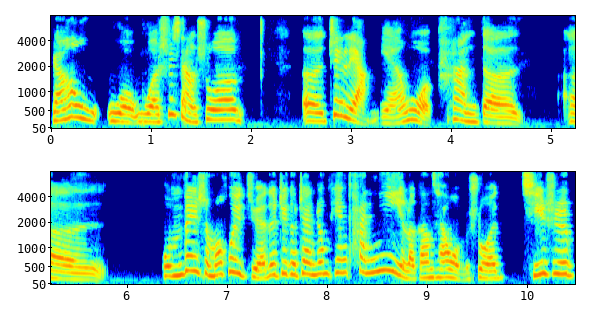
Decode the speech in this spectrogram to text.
然后我我是想说，呃，这两年我看的，呃，我们为什么会觉得这个战争片看腻了？刚才我们说，其实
